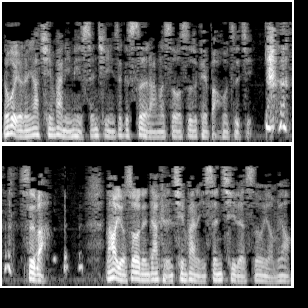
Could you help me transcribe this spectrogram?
如果有人要侵犯你，你生气，你这个色狼的时候，是不是可以保护自己？是吧？然后有时候人家可能侵犯了你，生气的时候有没有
